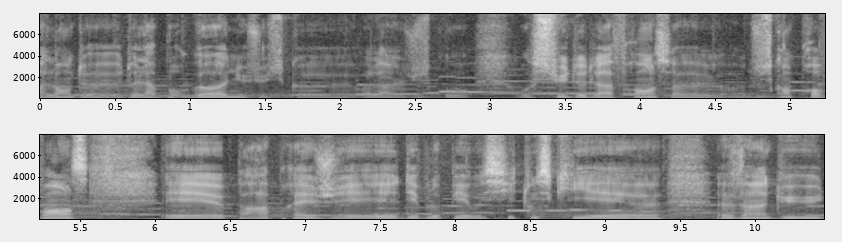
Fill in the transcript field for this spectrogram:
allant de, de la Bourgogne jusqu'au voilà, jusqu'au au sud de la France, euh, jusqu'en Provence. Et par après, j'ai développé aussi tout ce qui est euh, vin du,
